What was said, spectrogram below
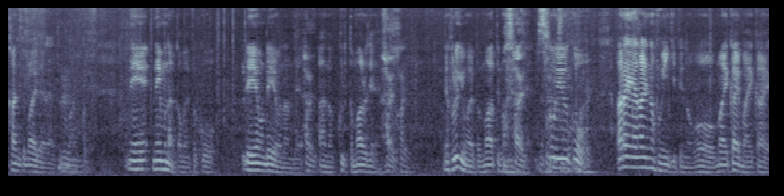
う感じてもらいたいなといううんか、ね、ネームなんかもやっぱこうレイヨンレイヨンなんで、はい。あのくるっと回るじゃないですか、はいはいで古着もやっぱ回ってますよね、はいそういうこう、はい洗い上がりの雰囲気っていうのを毎回毎回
